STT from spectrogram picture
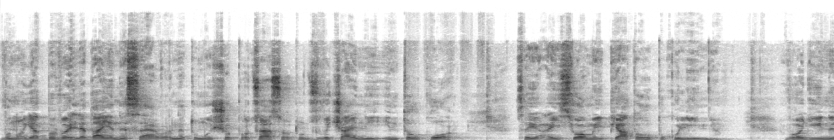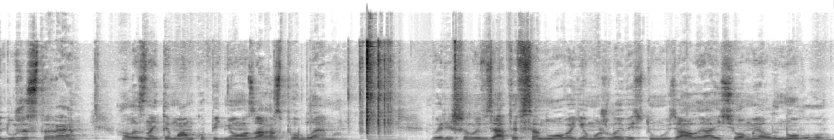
Воно якби виглядає не серверне, тому що процесор тут звичайний Intel Core. Це є i7 п'ятого покоління. Вроді і не дуже старе, але знайти мамку під нього зараз проблема. Вирішили взяти все нове, є можливість, тому взяли i7, але нового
